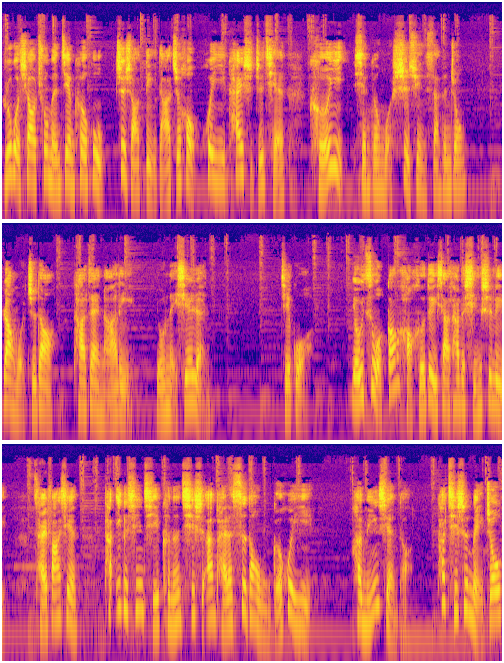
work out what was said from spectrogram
如果需要出门见客户，至少抵达之后，会议开始之前。可以先跟我视讯三分钟，让我知道他在哪里，有哪些人。结果有一次我刚好核对一下他的行事历，才发现他一个星期可能其实安排了四到五个会议。很明显的，他其实每周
